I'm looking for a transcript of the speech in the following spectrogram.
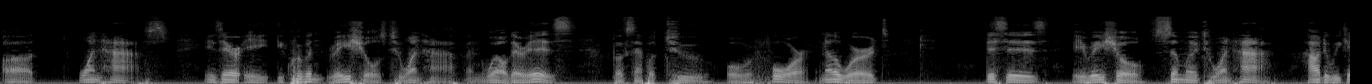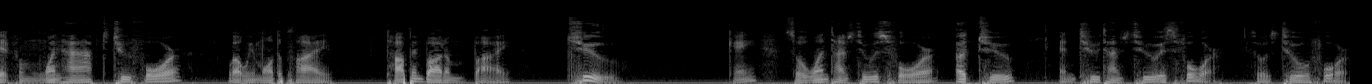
uh, 1 halves. Is there a equivalent ratios to 1 half? And well, there is for example 2 over 4 in other words this is a ratio similar to 1 half. How do we get from 1 half to 2 4 well we multiply top and bottom by 2 okay? So 1 times 2 is 4 uh, 2 and 2 times 2 is 4 so it's 2 over 4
